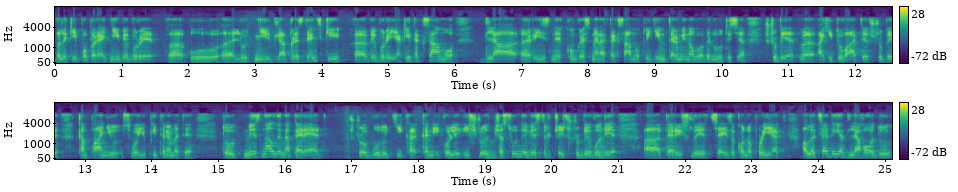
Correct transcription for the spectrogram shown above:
великі попередні вибори е, у е, лютні для президентські е, вибори, які так само для е, різних конгресменів так само. То їм терміново вернутися, щоб е, агітувати, щоб кампанію свою підтримати. То ми знали наперед що будуть ті канікулі, канікули, і що часу не вистачить, щоб вони е, перейшли цей законопроєкт. Але це дає для году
